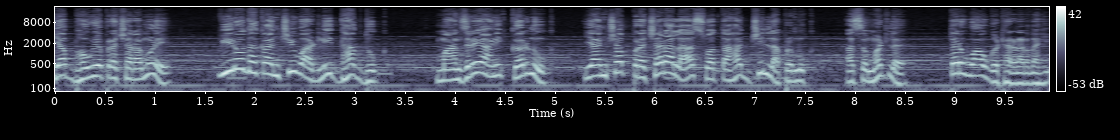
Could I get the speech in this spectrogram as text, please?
या भव्य प्रचारामुळे विरोधकांची वाढली धाकधूक. मांजरे आणि कर्णूक यांच्या प्रचाराला स्वतः जिल्हा प्रमुख असं म्हटलं तर वावगं ठरणार नाही.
